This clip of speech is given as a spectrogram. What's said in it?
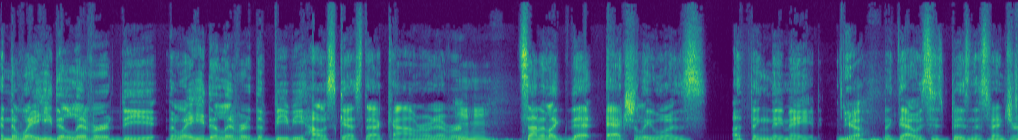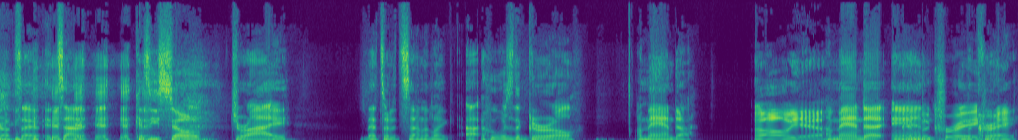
And the way he delivered the the way he delivered the bbhouseguest.com or whatever Mm-hmm. sounded like that actually was a thing they made. Yeah. Like that was his business venture outside. It sounded because he's so dry. That's what it sounded like. Uh, who was the girl? Amanda. Oh yeah. Amanda and, And McCrae. McCrae.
